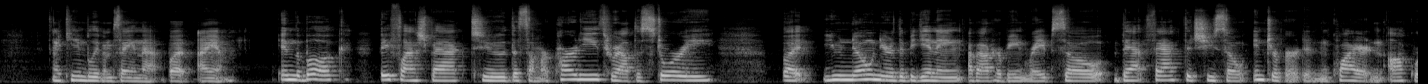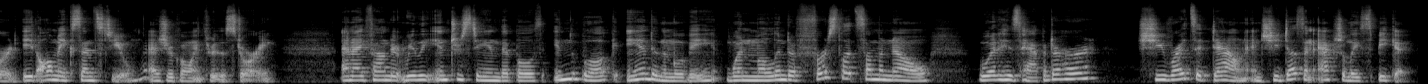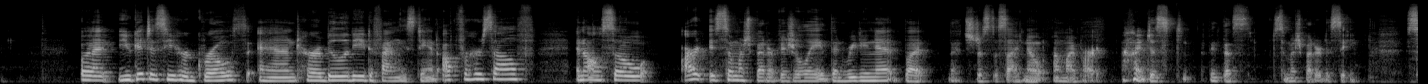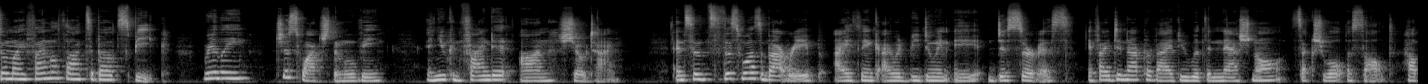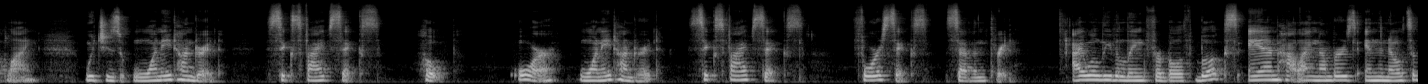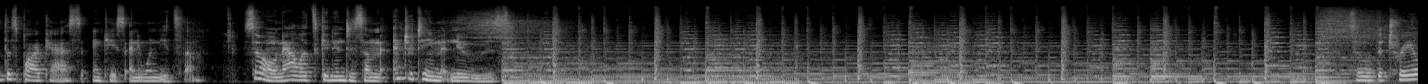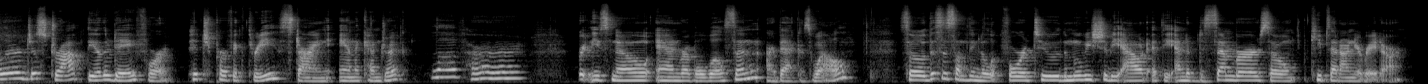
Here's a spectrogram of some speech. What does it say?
I can't believe I'm saying that, but I am. In the book, they flash back to the summer party throughout the story, but you know near the beginning about her being raped, so that fact that she's so introverted and quiet and awkward, it all makes sense to you as you're going through the story. And I found it really interesting that both in the book and in the movie, when Melinda first lets someone know what has happened to her, she writes it down and she doesn't actually speak it. But you get to see her growth and her ability to finally stand up for herself. And also, art is so much better visually than reading it, but that's just a side note on my part. I just think that's so much better to see. So, my final thoughts about Speak really, just watch the movie, and you can find it on Showtime. And since this was about rape, I think I would be doing a disservice if I did not provide you with the National Sexual Assault Helpline, which is 1 800 656 HOPE or 1 800 656 4673. I will leave a link for both books and hotline numbers in the notes of this podcast in case anyone needs them. So, now let's get into some entertainment news. The trailer just dropped the other day for Pitch Perfect 3, starring Anna Kendrick, Love her. Brittany Snow and Rebel Wilson are back as well. So, this is something to look forward to. The movie should be out at the end of December, so keep that on your radar.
